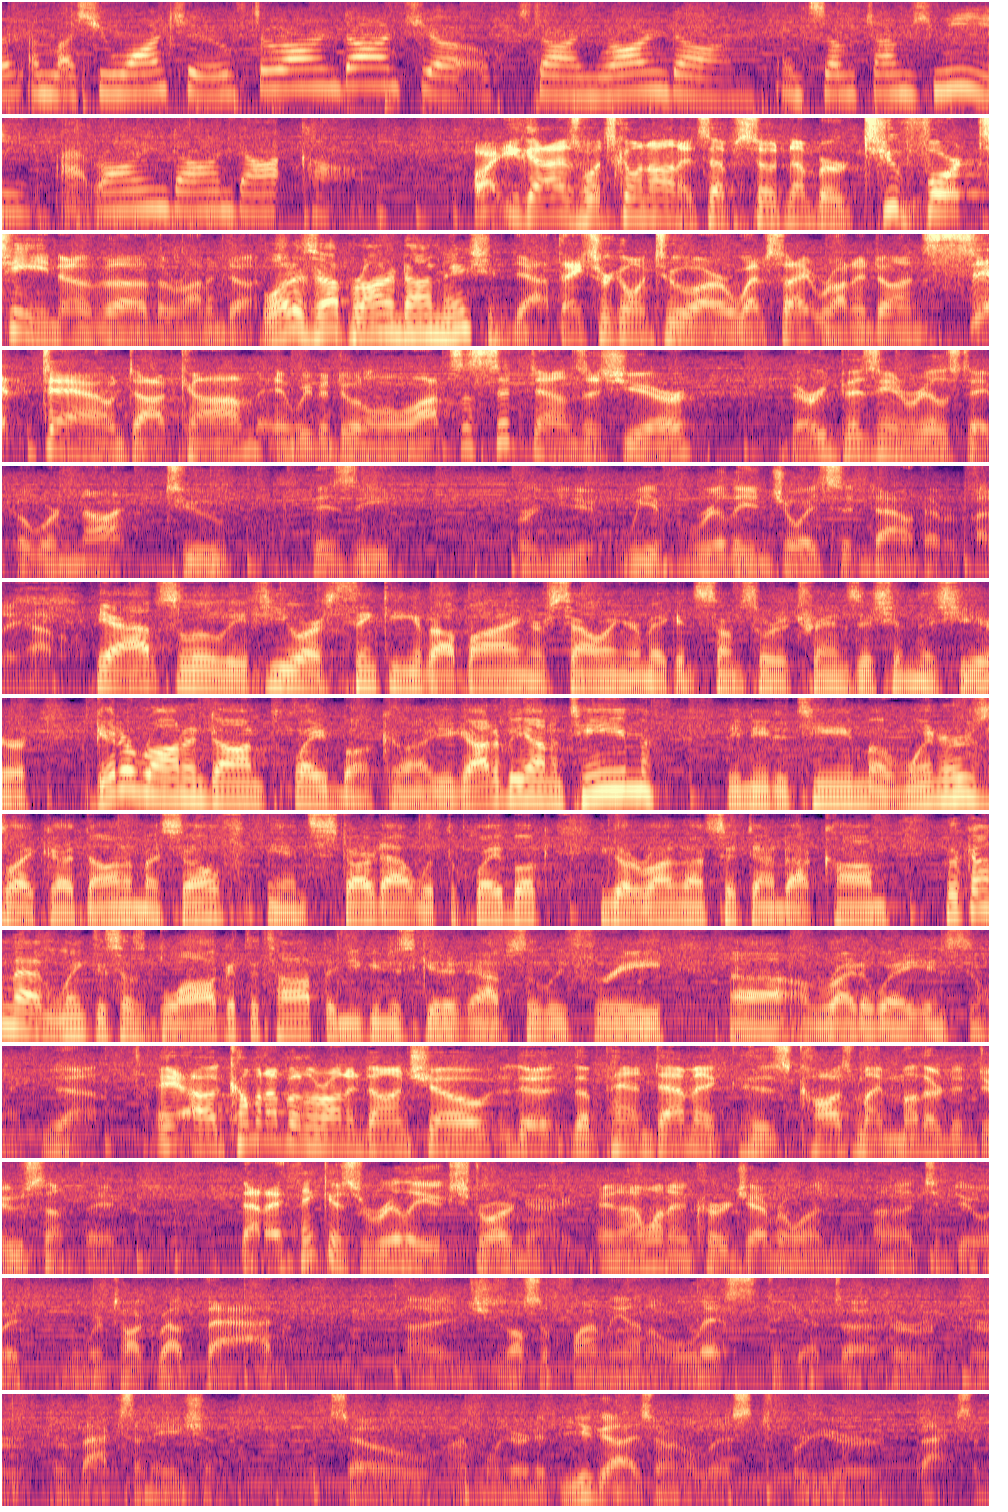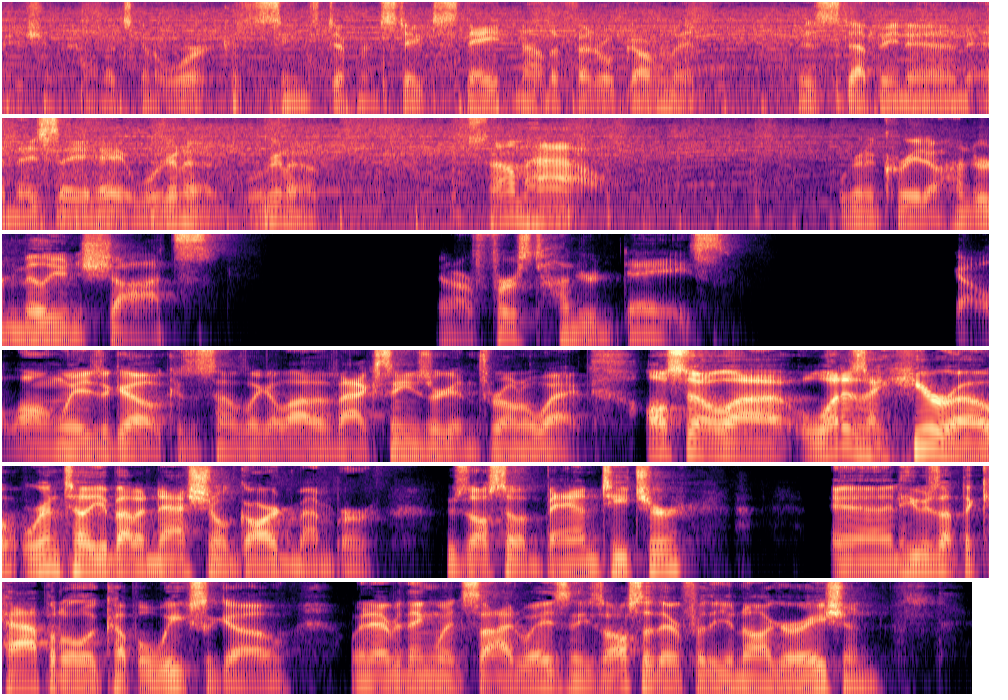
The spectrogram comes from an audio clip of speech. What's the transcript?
anywhere unless you want to. It's the Ron and Don Show, starring Ron and Don, and sometimes me at ronandon.com. All right, you guys, what's going on? It's episode number 214 of uh, the Ron and Don. What is up, Ron and Don Nation? Yeah, thanks for going to our website, ronanddonsitdown.com. And we've been doing lots of sit downs this year. Very busy in real estate, but we're not too busy for you. We have really enjoyed sitting down with everybody, haven't we? Yeah, absolutely. If you are thinking about buying or selling or making some sort of transition this year, get a Ron and Don playbook. Uh, you got to be on a team. You need a team of winners like uh, Don and myself, and start out with the playbook. You go to ronandonsitdown.com, click on that link that says blog at the top, and you can just get it absolutely free uh, right away instantly. Yeah. Hey, uh, coming up on the Ron and Don show, the, the pandemic has caused my mother to do something that I think is really extraordinary. And I want to encourage everyone uh, to do it. And we'll talk about that. Uh, and she's also finally on a list to get uh, her, her, her vaccination. So I'm wondering if you guys are on a list for your vaccination, how that's going to work, because it seems different state to state. Now the federal government is stepping in and they say, hey, we're going to, we're going to somehow, we're going to create 100 million shots in our first 100 days. Got a long ways to go because it sounds like a lot of vaccines are getting thrown away. Also, uh, what is a hero? We're going to tell you about a National Guard member who's also a band teacher. And he was at the Capitol a couple weeks ago when everything went sideways. And he's also there for the inauguration.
